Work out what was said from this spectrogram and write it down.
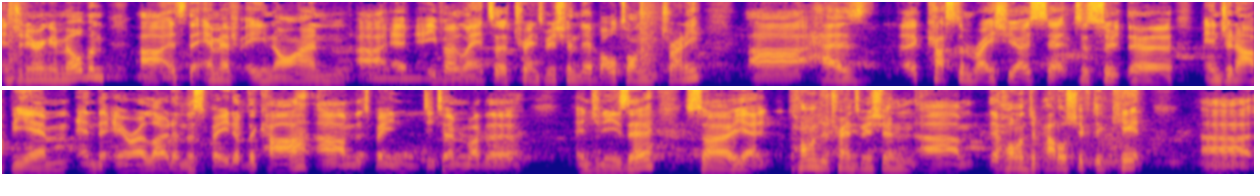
Engineering in Melbourne. Uh, it's the MFE9 uh, Evo Lancer transmission their bolt-on tranny, uh, has a custom ratio set to suit the engine RPM and the aero load and the speed of the car um, that's been determined by the engineers there. So yeah, Holinger transmission, um, the Holinger paddle shifter kit, uh,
